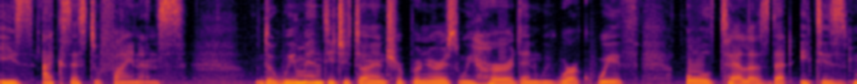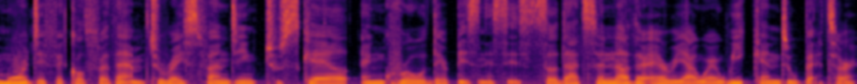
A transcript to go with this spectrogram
is access to finance the women digital entrepreneurs we heard and we work with all tell us that it is more difficult for them to raise funding to scale and grow their businesses. So that's another area where we can do better.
